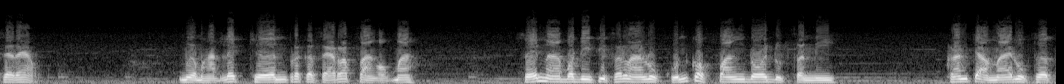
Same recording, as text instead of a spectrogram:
เสียแล้ว เมื่อมหาดเล็กเชิญ พระกระแสรับสั่งออกมา เสนาบดีที่สลาลูกขุนก็ฟังโดยดุษณีครั้นเจ้านายลูกเธอเส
